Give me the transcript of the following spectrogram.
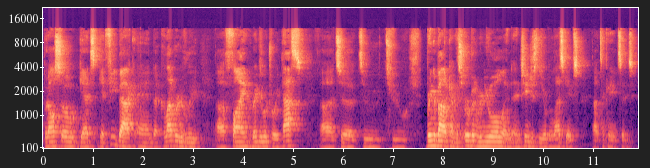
but also get, get feedback and uh, collaboratively uh, find regulatory paths uh, to, to, to bring about kind of this urban renewal and, and changes to the urban landscapes to Canadian cities.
